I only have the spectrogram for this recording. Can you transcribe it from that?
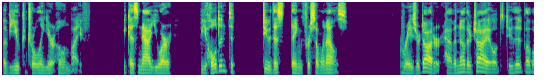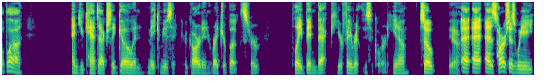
of you controlling your own life. Because now you are beholden to do this thing for someone else. Raise your daughter, have another child, do the blah, blah, blah. And you can't actually go and make music or garden, write your books, or play Binbeck, your favorite lucicord, you know? So Yeah. a- a- as harsh as we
